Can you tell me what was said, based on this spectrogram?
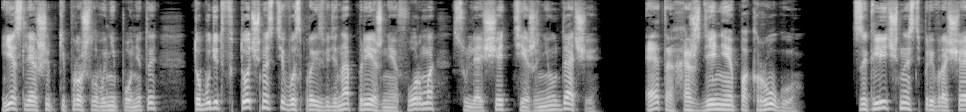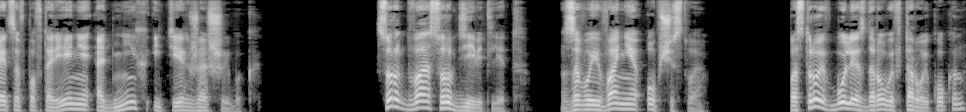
Если ошибки прошлого не поняты, то будет в точности воспроизведена прежняя форма, сулящая те же неудачи. Это хождение по кругу. Цикличность превращается в повторение одних и тех же ошибок. 42-49 лет. Завоевание общества. Построив более здоровый второй кокон,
